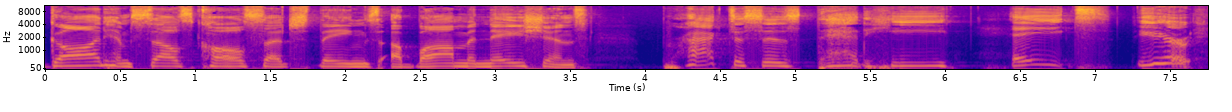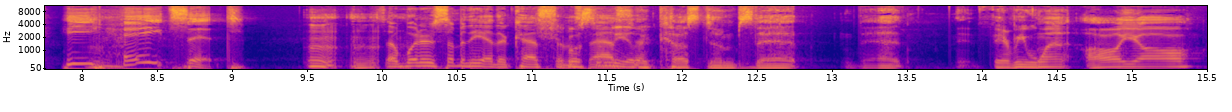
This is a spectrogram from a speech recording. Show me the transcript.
God himself calls such things abominations, practices that he hates. Do you hear? He hates it. So what are some of the other customs? well, some of the other customs that that if everyone, all y'all,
